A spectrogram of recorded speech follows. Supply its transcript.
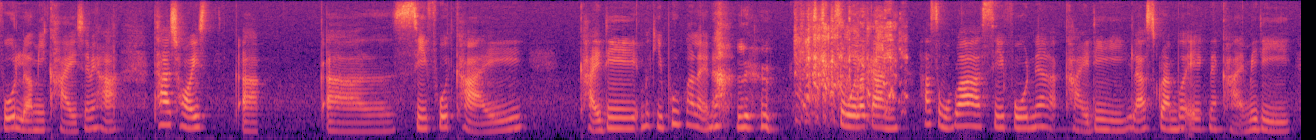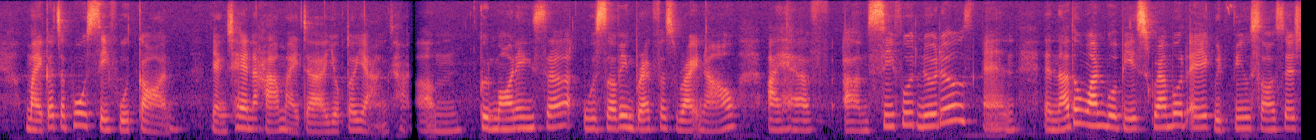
ฟู้ดหรือมีไข่ใช่ไหมคะ ถ้า choice ซีฟู้ดขายขายดีเมื่อกี้พูดว่าอะไรนะลืมสมมติละกัน ถ้าสมมติว่าซีฟู้ดเนี่ยขายดีแล้ว scramble egg เนี่ยขายไม่ดีใหม่ก็จะพูดซีฟู้ดก่อน อย่างเช่นนะคะใหม่จะยกตัวอย่างค่ะ um, Good morning sir we're serving breakfast right now I have um, seafood noodles and another one will be scrambled egg with veal sausage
